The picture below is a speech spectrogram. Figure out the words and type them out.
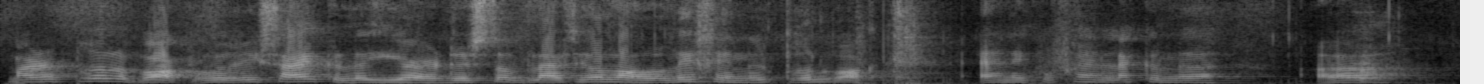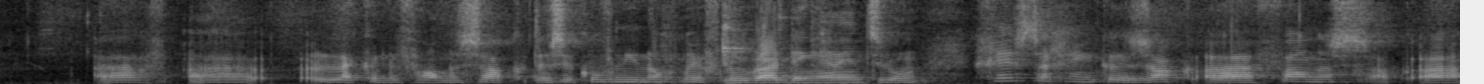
Maar de prullenbak, we recyclen hier, dus dat blijft heel lang liggen in de prullenbak. En ik hoef geen lekkende, eh eh eh, lekkende vuilniszak, dus ik hoef niet nog meer vloeibare dingen in te doen. Gisteren ging ik een zak eh,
